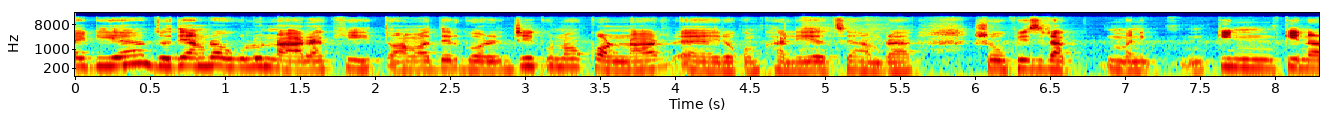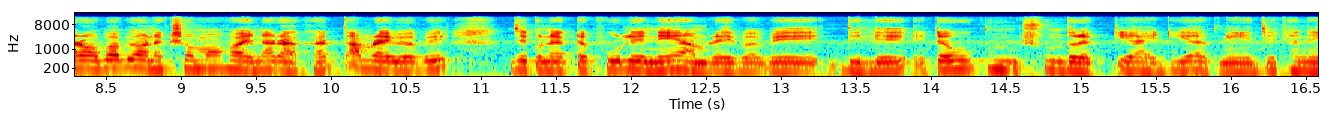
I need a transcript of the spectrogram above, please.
আইডিয়া যদি আমরা ওগুলো না রাখি, তো আমাদের ঘরের যে কোনো কর্নার এরকম খালি আছে, আমরা শোপিস রাখ মানে কিন, কেনার অভাবে অনেক সময় হয় না রাখার, তো আমরা এভাবে যে কোনো একটা ফুল এনে আমরা এভাবে দিলে এটাও সুন্দর একটি আইডিয়া আপনি যেখানে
